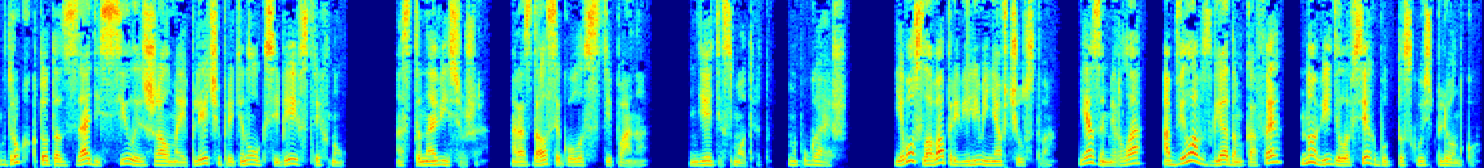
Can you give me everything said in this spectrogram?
Вдруг кто-то сзади с силой сжал мои плечи, притянул к себе и встряхнул. Остановись уже, раздался голос Степана. Дети смотрят, напугаешь. Его слова привели меня в чувство. Я замерла, обвела взглядом кафе, но видела всех будто сквозь пленку.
